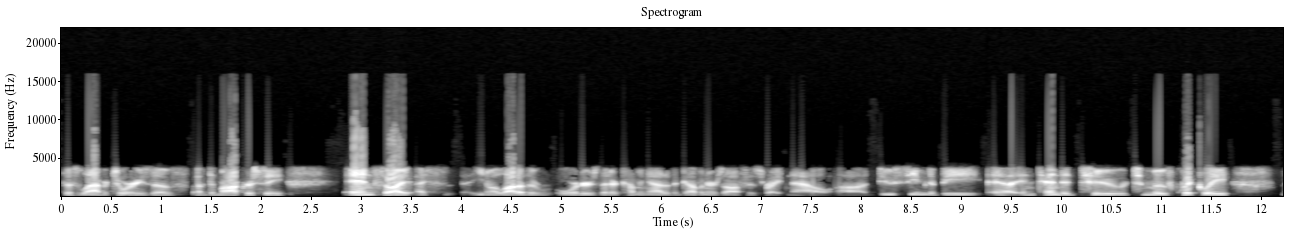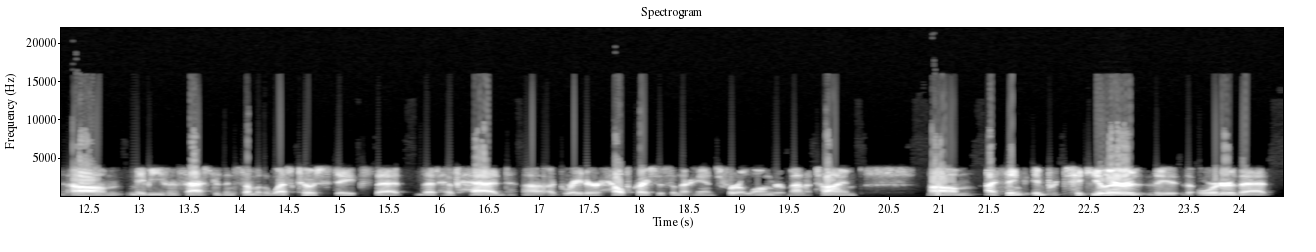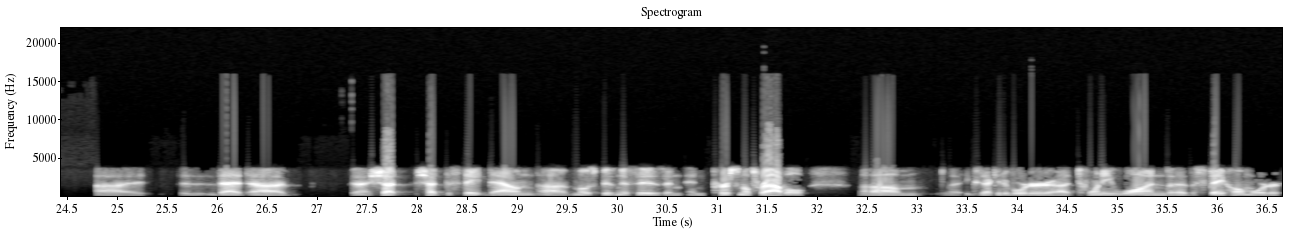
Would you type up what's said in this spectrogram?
those laboratories of, of democracy. And so I, I, you know, a lot of the orders that are coming out of the governor's office right now uh, do seem to be uh, intended to to move quickly um, maybe even faster than some of the West Coast states that that have had uh, a greater health crisis on their hands for a longer amount of time. Um, I think, in particular, the the order that uh, that uh, uh shut shut the state down, uh, most businesses and, and personal travel, um, Executive Order uh, 21, the, the stay home order.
